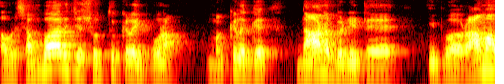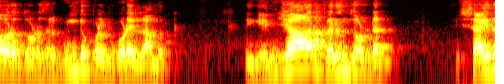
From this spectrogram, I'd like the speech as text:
அவர் சம்பாரிச்ச சொத்துக்களை பூரா மக்களுக்கு தானம் பண்ணிட்டு இப்போ ராமாவரம் தோட்டத்தில் குண்டு பல்பு கூட இல்லாமல் இருக்கு. நீங்க எம்ஜிஆர் பெருந்தொண்டன் சைத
